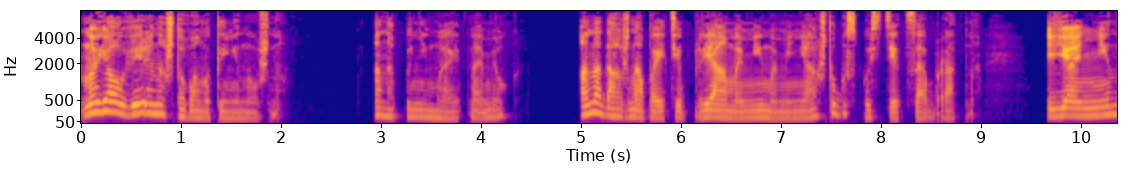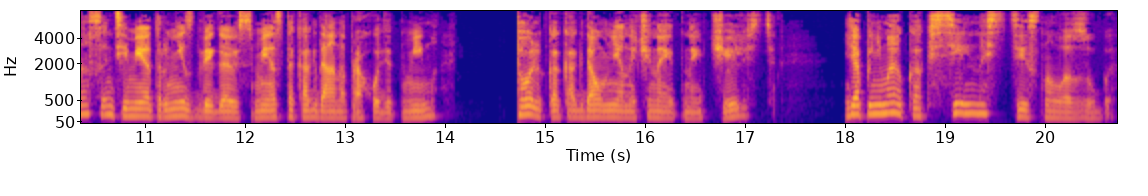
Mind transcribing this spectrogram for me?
но я уверена, что вам это не нужно. Она понимает намек она должна пойти прямо мимо меня, чтобы спуститься обратно. Я ни на сантиметр не сдвигаюсь с места, когда она проходит мимо. Только когда у меня начинает ныть челюсть, я понимаю, как сильно стиснула зубы.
